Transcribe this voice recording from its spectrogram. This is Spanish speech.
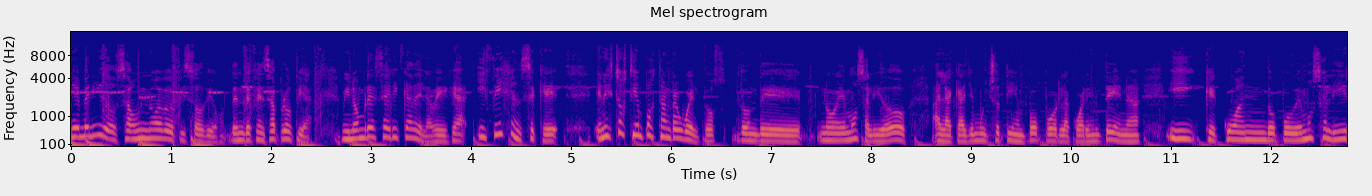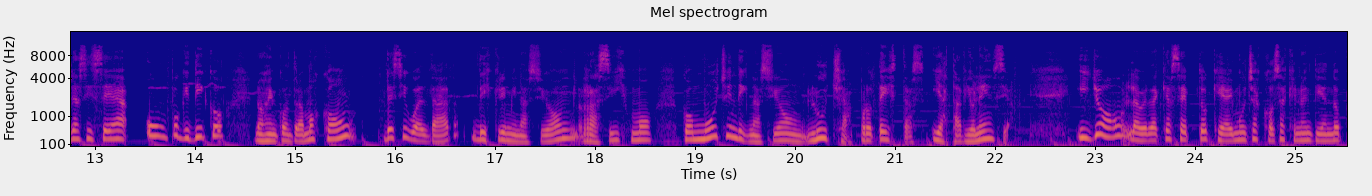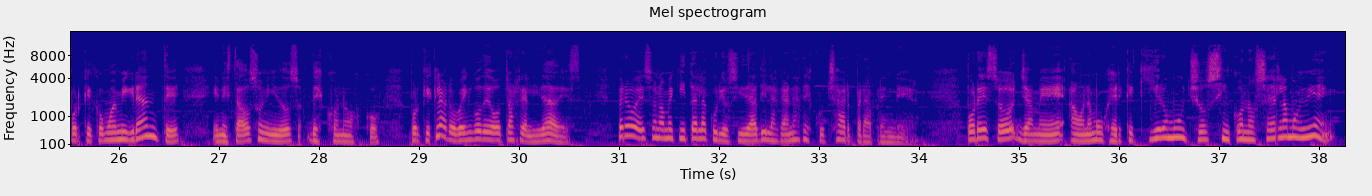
Bienvenidos a un nuevo episodio de En Defensa Propia. Mi nombre es Erika de la Vega y fíjense que en estos tiempos tan revueltos, donde no hemos salido a la calle mucho tiempo por la cuarentena y que cuando podemos salir así sea un poquitico, nos encontramos con desigualdad, discriminación, racismo, con mucha indignación, lucha, protestas y hasta violencia. Y yo, la verdad que acepto que hay muchas cosas que no entiendo porque como emigrante en Estados Unidos desconozco, porque claro, vengo de otras realidades, pero eso no me quita la curiosidad y las ganas de escuchar para aprender. Por eso llamé a una mujer que quiero mucho sin conocerla muy bien.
